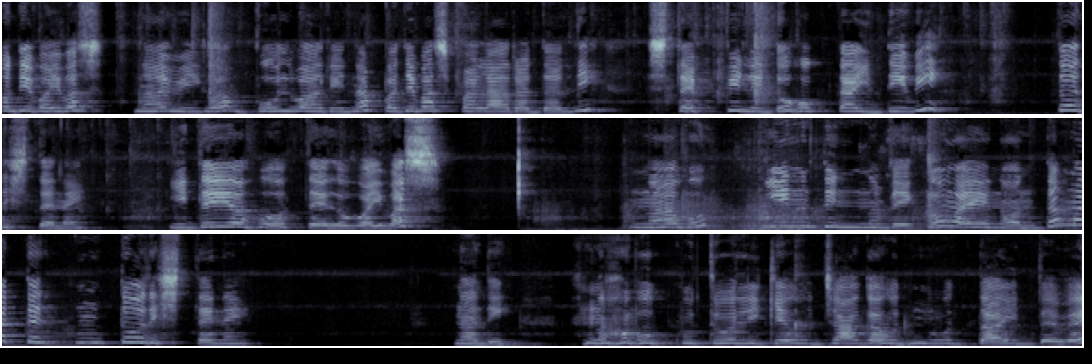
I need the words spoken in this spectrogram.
ನೋಡಿ ವೈವಸ್ ನಾವೀಗ ಬೂಲ್ವಾರಿನ ಪದಿವಾಸ್ ಪಲಾರದಲ್ಲಿ ಸ್ಟೆಪ್ ಇಳಿದು ಹೋಗ್ತಾ ಇದ್ದೀವಿ. ತೋರಿಸ್ತೇನೆ. ಇದೆಯ ಹೋಟೆಲ್ ವೈವಸ್ ನಾವು ಏನು ತಿನ್ ಅಂತ ಮತ್ತೆ ತೋರಿಸ್ತೇನೆ. ನದಿ ನಾವು ಕೂತೋಲಿಕ್ಕೆ ಜಾಗ ಹುಡ್ತಾ ಇದ್ದೇವೆ.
